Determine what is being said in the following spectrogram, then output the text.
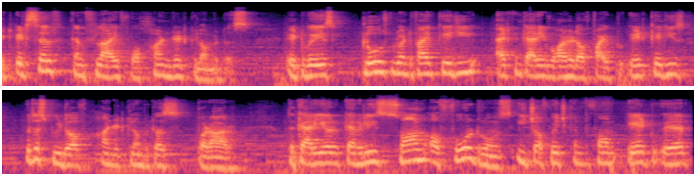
it itself can fly for 100 kilometers. It weighs close to 25 kg and can carry warhead of 5 to 8 kgs with a speed of 100 kilometers per hour. The carrier can release swarm of 4 drones, each of which can perform air-to-air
